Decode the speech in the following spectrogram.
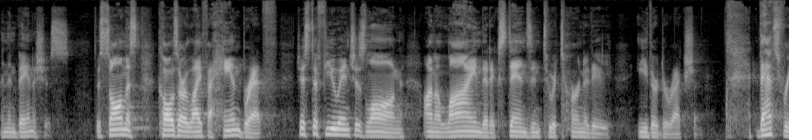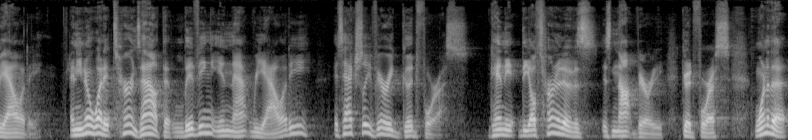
and then vanishes. The psalmist calls our life a handbreadth, just a few inches long, on a line that extends into eternity, either direction. That's reality. And you know what? It turns out that living in that reality is actually very good for us. Okay, and the, the alternative is, is not very good for us. One of the,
